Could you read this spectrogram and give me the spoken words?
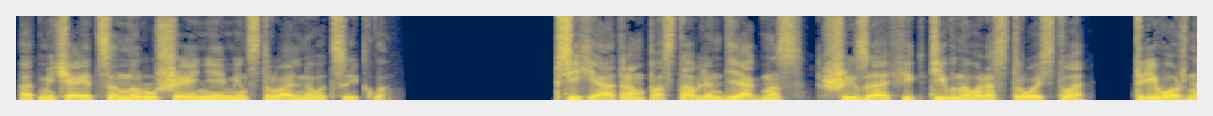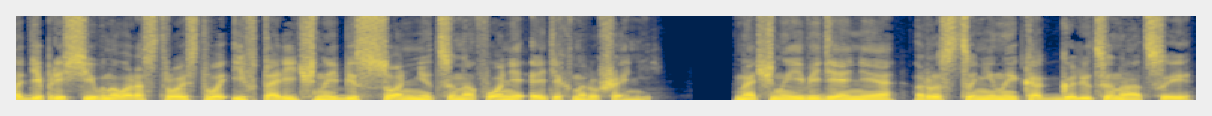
отмечается нарушение менструального цикла. Психиатрам поставлен диагноз шизоаффективного расстройства, тревожно-депрессивного расстройства и вторичной бессонницы на фоне этих нарушений. Ночные видения расценены как галлюцинации,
